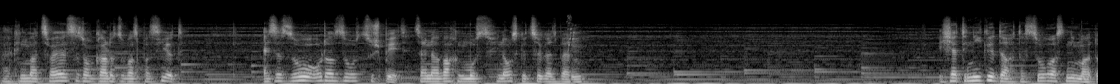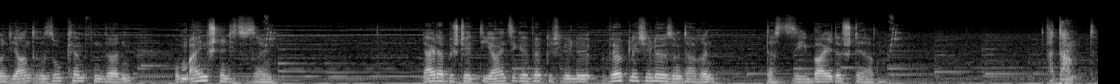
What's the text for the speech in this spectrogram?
Bei Kinma 2 ist es doch gerade sowas passiert. Es ist so oder so zu spät. Sein Erwachen muss hinausgezögert werden. Ich hätte nie gedacht, dass Soras niemand und die andere so kämpfen würden, um eigenständig zu sein. Leider besteht die einzige wirkliche, wirkliche Lösung darin, dass sie beide sterben. Verdammt!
